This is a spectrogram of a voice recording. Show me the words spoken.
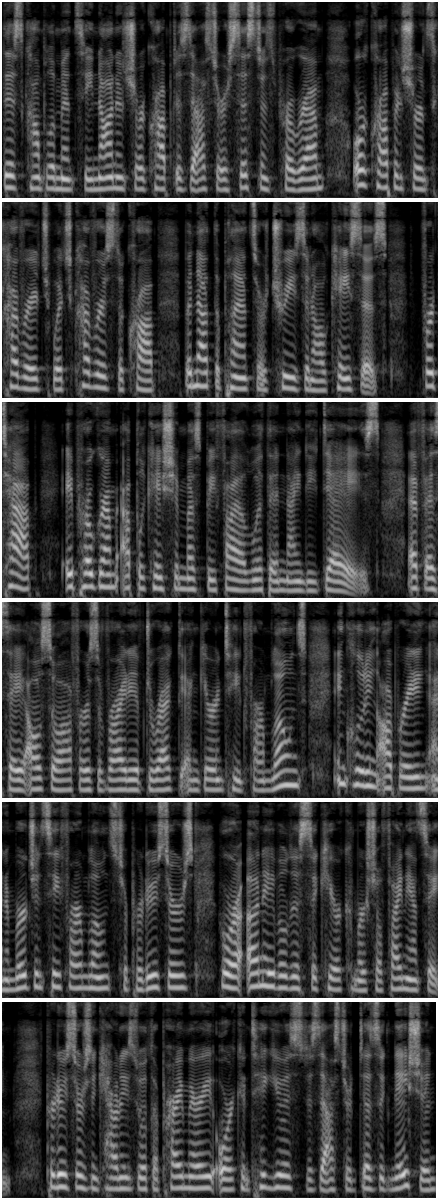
This complements the non insured crop disaster assistance program or crop insurance coverage, which covers the crop but not the plants or trees in all cases. For TAP, a program application must be filed within 90 days. FSA also offers a variety of direct and guaranteed farm loans, including operating and emergency farm loans to producers who are unable to secure commercial financing. Producers in counties with a primary or contiguous disaster designation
